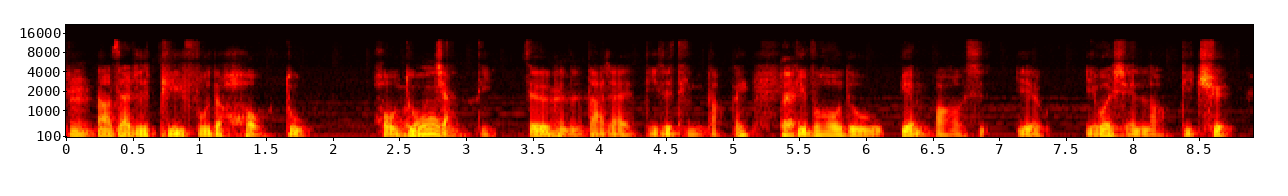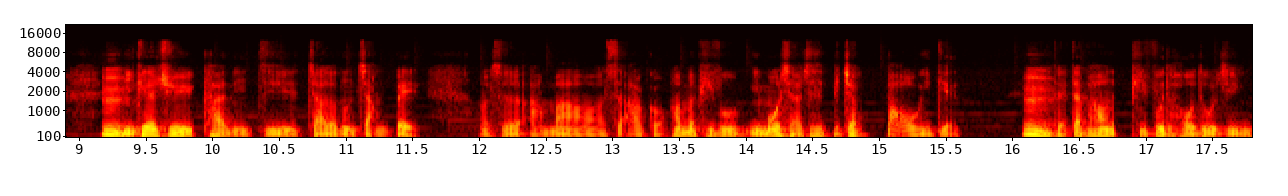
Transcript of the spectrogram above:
嗯，那再来就是皮肤的厚度，厚度降低，哦、这个可能大家也第一次听到，哎、嗯，皮肤厚度变薄是也也会显老，的确，嗯，你可以去看你自己家中的长辈，啊，是阿嬷啊，是阿公，他们皮肤你摸起来就是比较薄一点。嗯，对，代表他们皮肤的厚度已经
